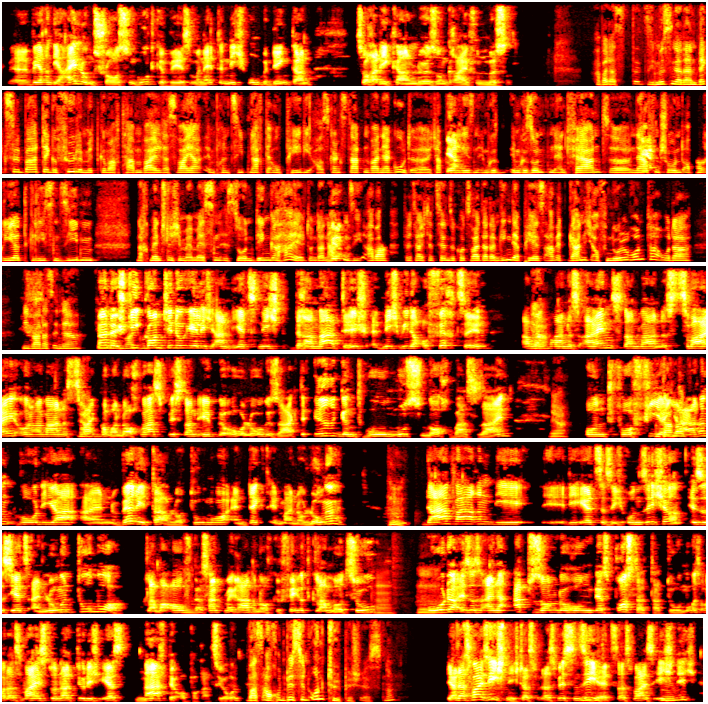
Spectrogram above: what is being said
äh, wären die Heilungschancen gut gewesen. Man hätte nicht unbedingt dann zur radikalen Lösung greifen müssen. Aber das, Sie müssen ja dann Wechselbad der Gefühle mitgemacht haben, weil das war ja im Prinzip nach der OP, die Ausgangsdaten waren ja gut. Äh, ich habe ja. gelesen, im, im Gesunden entfernt, äh, nervenschonend ja. operiert, Gleason 7. nach menschlichem Ermessen ist so ein Ding geheilt. Und dann hatten ja. sie aber, vielleicht erzählen Sie kurz weiter, dann ging der PSA-Wert gar nicht auf Null runter oder wie war das in der? In Nein, der stieg kontinuierlich an. Jetzt nicht dramatisch, nicht wieder auf 14, aber ja. dann waren es eins, dann waren es zwei und dann waren es zwei ja. noch was, bis dann eben der Urologe sagte, irgendwo muss noch was sein. Ja. Und vor vier und Jahren wurde ja ein veritabler Tumor entdeckt in meiner Lunge. Hm. Da waren die, die Ärzte sich unsicher. Ist es jetzt ein Lungentumor? Klammer auf, hm. das hat mir gerade noch gefehlt, Klammer zu. Hm. Mhm. Oder ist es eine Absonderung des Prostatatumors? Aber das weißt du natürlich erst nach der Operation. Was auch ein bisschen untypisch ist, ne? Ja, das weiß ich nicht. Das, das wissen Sie mhm. jetzt. Das weiß ich mhm. nicht.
